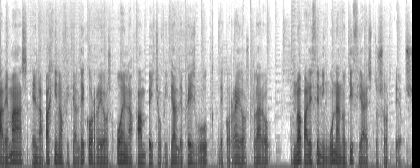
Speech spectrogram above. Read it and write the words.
Además, en la página oficial de correos o en la fanpage oficial de Facebook, de correos, claro, no aparece ninguna noticia a estos sorteos.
